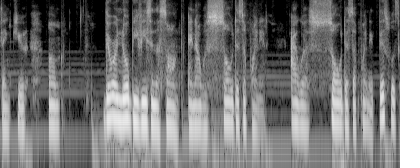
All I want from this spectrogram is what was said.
Thank you. Um, there were no BVs in the song, and I was so disappointed. I was so disappointed. This was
